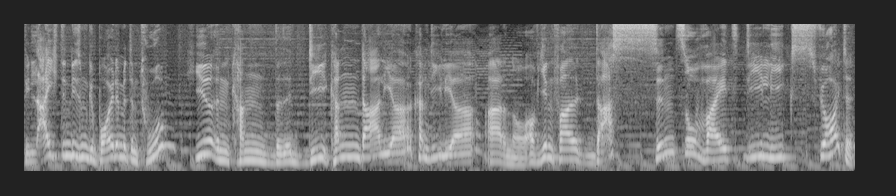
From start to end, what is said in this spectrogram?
Vielleicht in diesem Gebäude mit dem Turm? Hier in Cand Candalia? Candilia? I don't know. Auf jeden Fall, das sind soweit die Leaks für heute.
